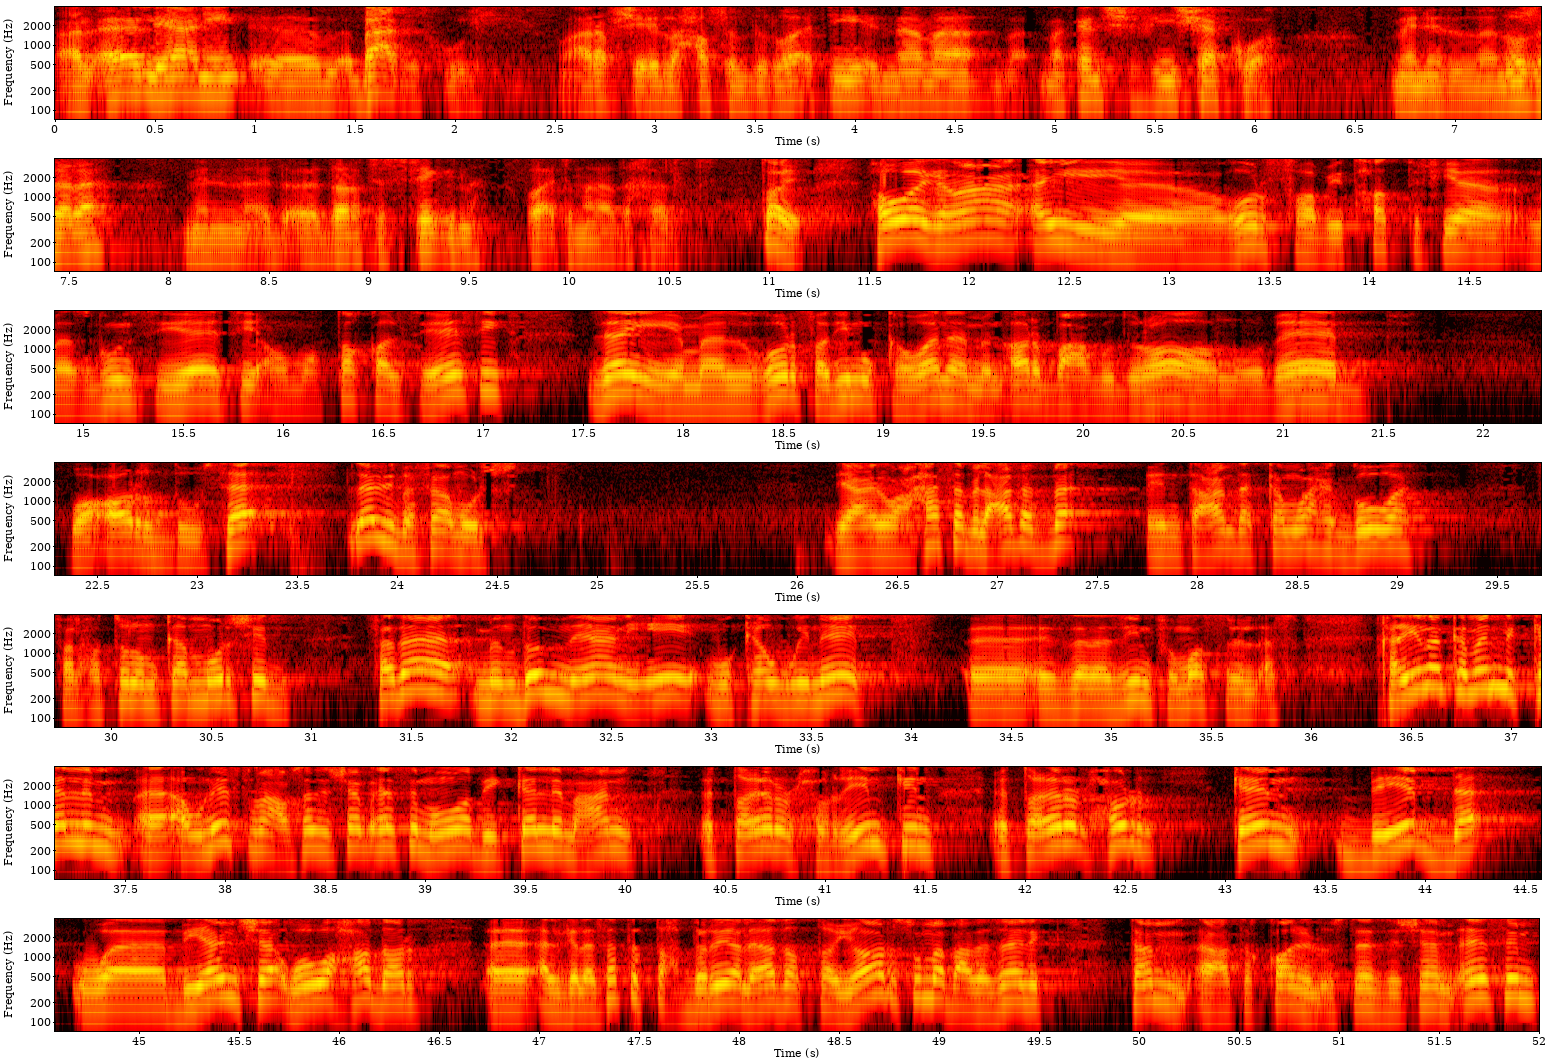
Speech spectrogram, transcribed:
على الأقل يعني آه، بعد دخولي. ما أعرفش إيه اللي حصل دلوقتي إنما ما- كانش في شكوى من النزلاء من إدارة السجن وقت ما أنا دخلت. طيب هو يا جماعة أي غرفة بيتحط فيها مسجون سياسي أو معتقل سياسي زي ما الغرفة دي مكونة من أربع جدران وباب وأرض وسقف لازم يبقى فيها مرشد. يعني وحسب العدد بقى أنت عندك كام واحد جوه؟ فنحط لهم كام مرشد. فده من ضمن يعني إيه مكونات آه، الزنازين في مصر للأسف. خلينا كمان نتكلم آه، أو نسمع أستاذ هشام قاسم وهو بيتكلم عن التيار الحر. يمكن التيار الحر كان بيبدأ وبينشأ وهو حضر آه، الجلسات التحضيرية لهذا التيار ثم بعد ذلك تم اعتقال الأستاذ هشام قاسم.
